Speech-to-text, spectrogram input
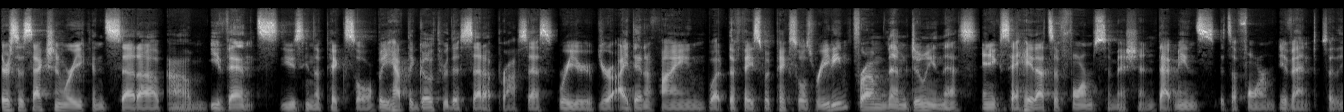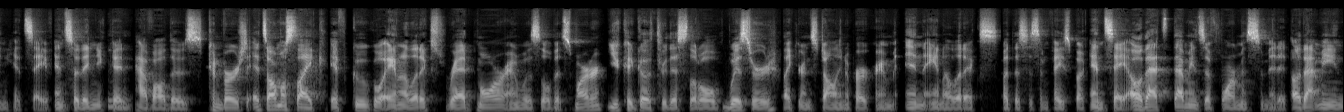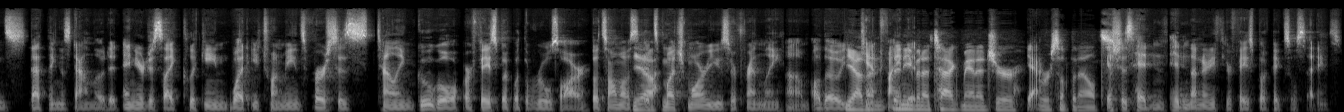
There's a section where you can set up um, events using the Pixel, but you have to go through the setup process where you're you're identifying what the Facebook Pixel is reading from them doing this, and you can say, hey, that's a form submission. That means it's a form event. So then you hit save, and so then you could have all those converge. It's almost like if Google Analytics read more and was a little bit smarter, you could go through this little wizard, like you're installing a program in Analytics, but this is in Facebook, and say, oh, that's that means a form is submitted. Oh, that means that thing is downloaded, and you're just like clicking what each one means versus telling Google or Facebook what the rules are. So it's almost Yeah. it's much more user friendly. Um, although you Yeah, can't then, find then it. even a tag manager Yeah. or something else. it's just hidden hidden underneath your Facebook Pixel settings.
